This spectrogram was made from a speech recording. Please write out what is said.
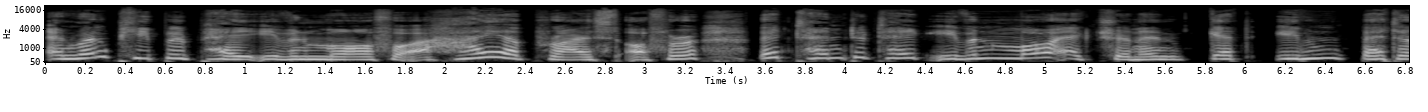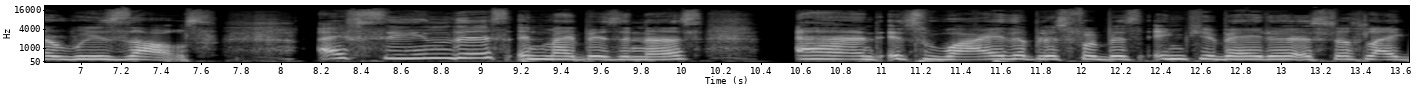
And when people pay even more for a higher priced offer, they tend to take even more action and get even better results. I've seen this in my business. And it's why the Blissful Biz Incubator is just like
